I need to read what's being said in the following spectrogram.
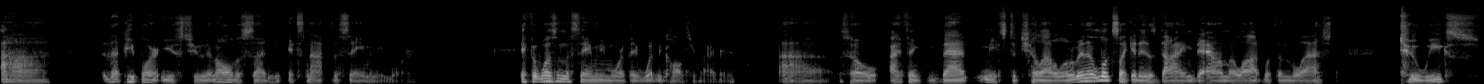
uh, that people aren't used to, and all of a sudden it's not the same anymore. If it wasn't the same anymore, they wouldn't call it Survivor. Uh, so I think that needs to chill out a little bit. And it looks like it is dying down a lot within the last two weeks.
